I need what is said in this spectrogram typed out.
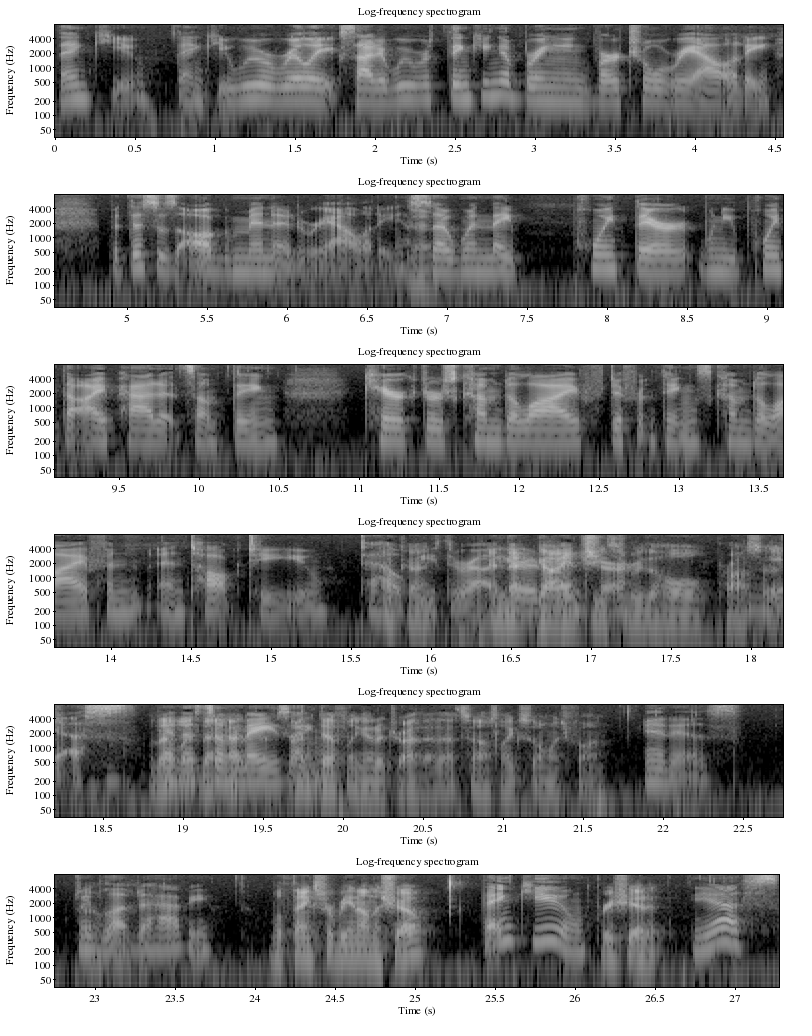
Thank you. Thank you. We were really excited. We were thinking of bringing virtual reality, but this is augmented reality. Yeah. So when they point their when you point the iPad at something, characters come to life, different things come to life and and talk to you to help Okay. you throughout and your that guides adventure. you through the whole process. Yes. Well, that and it's that- amazing. I, definitely got to try that. That sounds like so much fun. it is. We'd love to have you. Well, thanks for being on the show. Thank you. Appreciate it. Yes.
